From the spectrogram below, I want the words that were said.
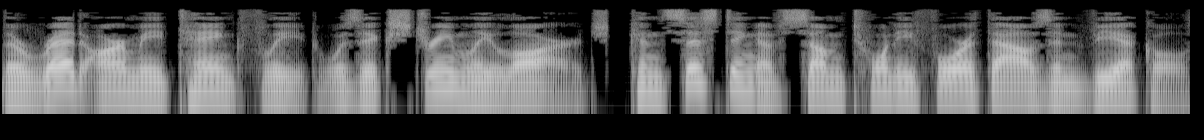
The Red Army tank fleet was extremely large, consisting of some 24,000 vehicles,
